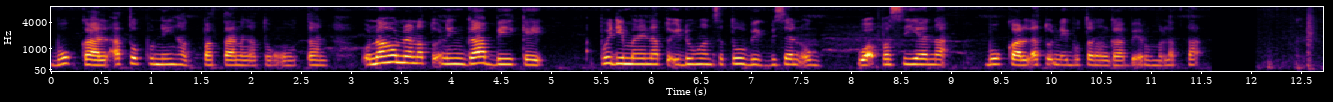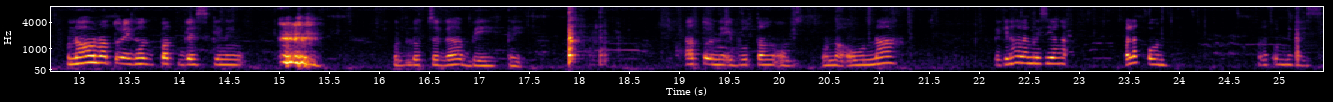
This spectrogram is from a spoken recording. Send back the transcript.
bukal ato po ning hagpata ng atong utan. Unahon na nato ning gabi kay pwede man nato idungan sa tubig bisan og wa pa siya na bukal ato ni ibutang ang gabi aron malata. Unahon na to naghagpat guys kining udlot sa gabi kay ato ni ibutang og una-una. Kay kinahanglan ni siya nga palaton. Palaton ni guys.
